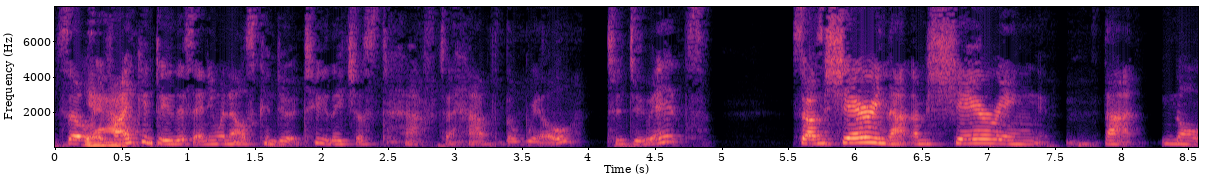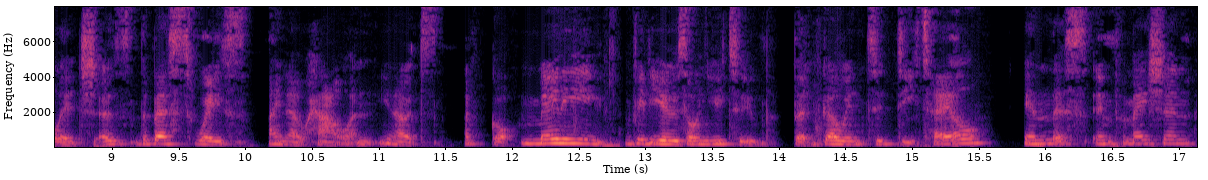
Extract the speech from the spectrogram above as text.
So yeah. if I can do this, anyone else can do it too. They just have to have the will to do it. So I'm sharing that. I'm sharing that knowledge as the best ways I know how. And you know, it's I've got many videos on YouTube that go into detail in this information.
